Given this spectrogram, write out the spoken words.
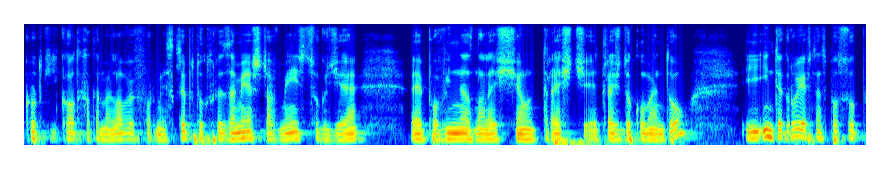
krótki kod HTML-owy w formie skryptu, który zamieszcza w miejscu, gdzie powinna znaleźć się treść, treść dokumentu i integruje w ten sposób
